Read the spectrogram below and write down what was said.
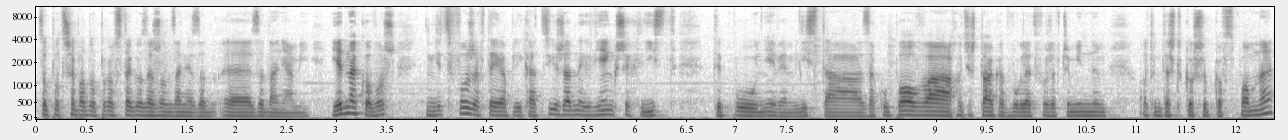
co potrzeba do prostego zarządzania za, e, zadaniami. Jednakowoż nie tworzę w tej aplikacji żadnych większych list typu, nie wiem, lista zakupowa, chociaż to akurat w ogóle tworzę w czym innym, o tym też tylko szybko wspomnę.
